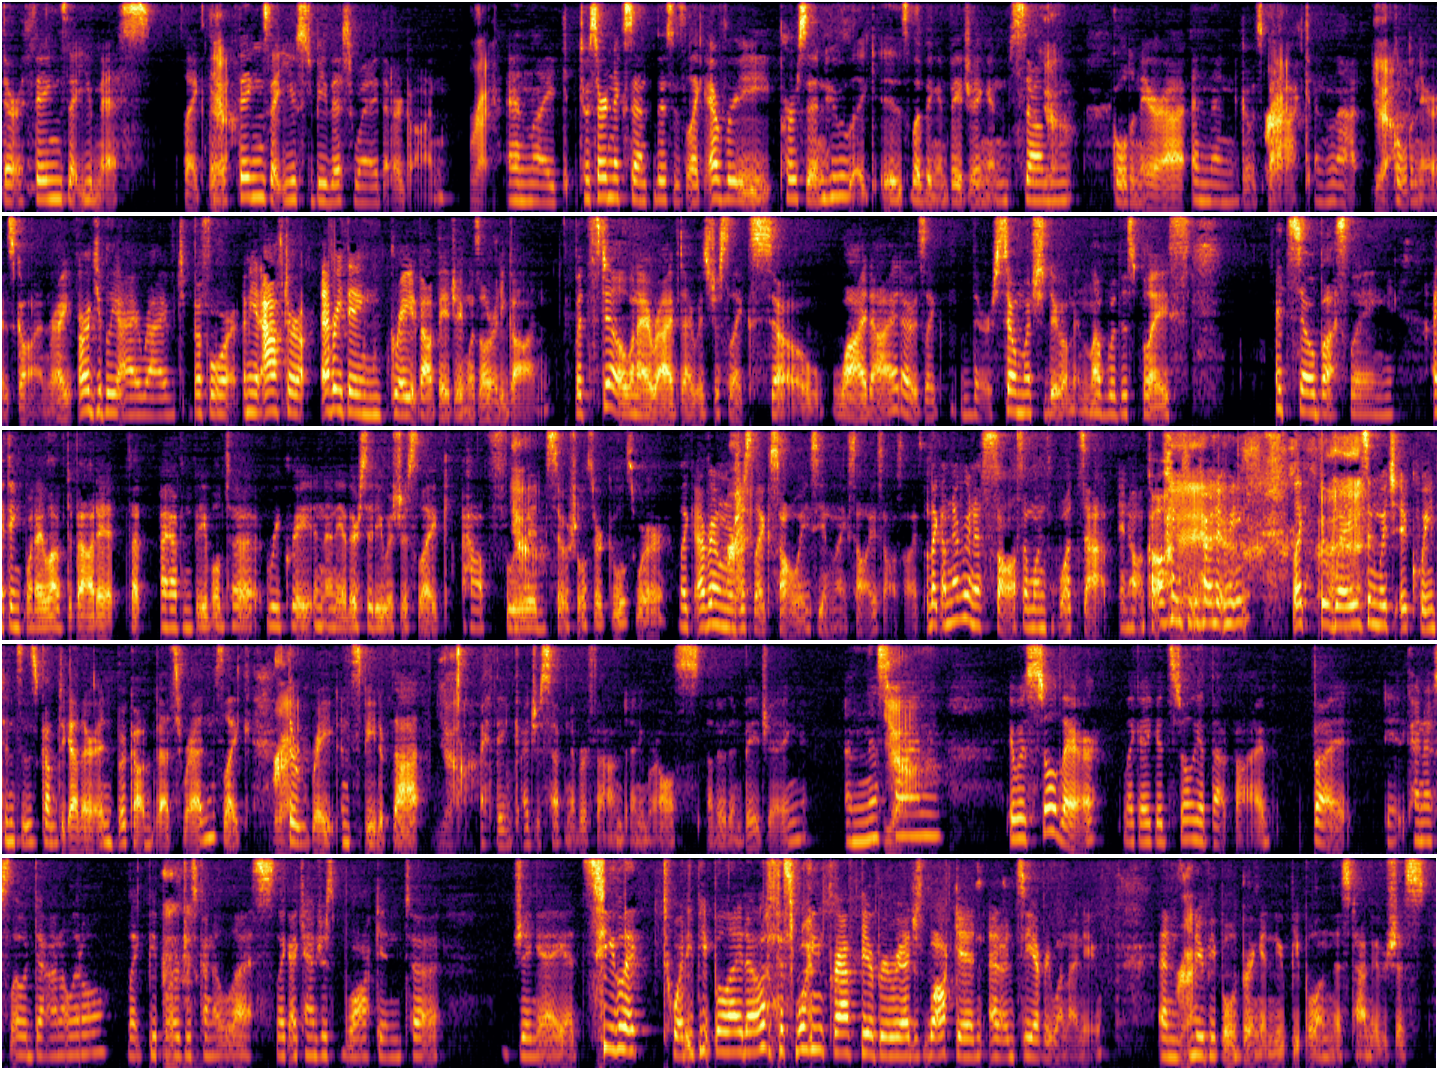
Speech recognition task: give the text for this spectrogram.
there are things that you miss. Like there Yeah. are things that used to be this way that are gone. Right. And like to a certain extent, this is like every person who like is living in Beijing in some Yeah. golden era and then goes Right. back and that Yeah. golden era is gone, right? Arguably I arrived before I mean after everything great about Beijing was already gone. But still when I arrived I was just like so wide eyed. I was like, there's so much to do. I'm in love with this place it's so bustling. I think what I loved about it that I haven't been able to recreate in any other city was just like how fluid Yeah. social circles were. Like everyone was just like saw and like saw saw saw. Like I'm never gonna saw someone's WhatsApp in Hong Kong. you know Yeah, what I mean? Like the ways in which acquaintances come together and become best friends. Like Right. the rate and speed of that. Yeah. I think I just have never found anywhere else other than Beijing. And this Yeah. time, it was still there. Like I could still get that vibe, but it kind of slowed down a little. Like people are just mm-hmm. kind of less. Like I can't just walk into Jing-A and see like 20 people I know. This one craft beer brewery, I just walk in and I'd see everyone I knew. And Right. new people would bring in new people. And this time it was just,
